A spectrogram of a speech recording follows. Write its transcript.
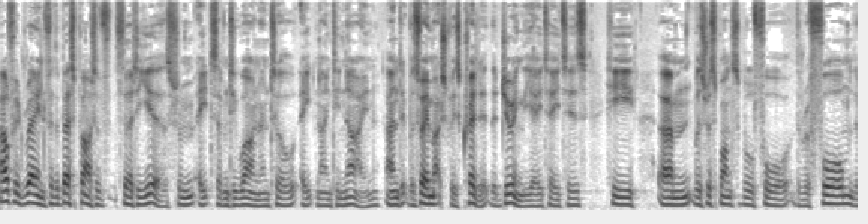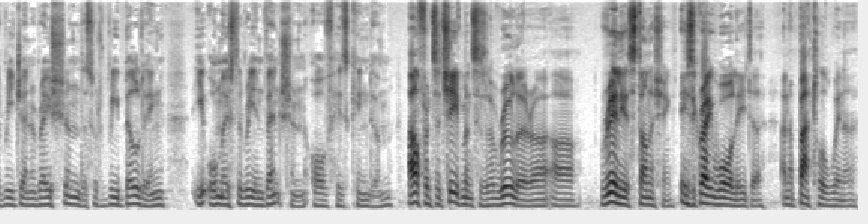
Alfred reigned for the best part of 30 years, from 871 until 899, and it was very much to his credit that during the 880s he um, was responsible for the reform, the regeneration, the sort of rebuilding, almost the reinvention of his kingdom. Alfred's achievements as a ruler are, are really astonishing. He's a great war leader and a battle winner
